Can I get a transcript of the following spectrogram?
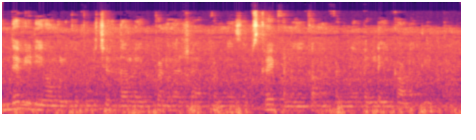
இந்த வீடியோ உங்களுக்கு பிடிச்சிருந்தா லைக் பண்ணுங்கள் ஷேர் பண்ணுங்கள் சப்ஸ்கிரைப் பண்ணுங்கள் கமெண்ட் பண்ணுங்கள் வெள்ளையும் ஐக்கானை கிளிக் பண்ணுங்கள்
